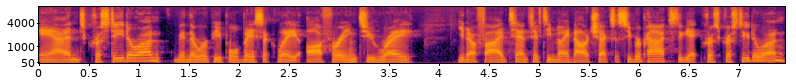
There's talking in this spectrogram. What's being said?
and Christie to run. I mean, there were people basically offering to write, you know, five, 10, 15 million dollar checks to super PACs to get Chris Christie to run.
